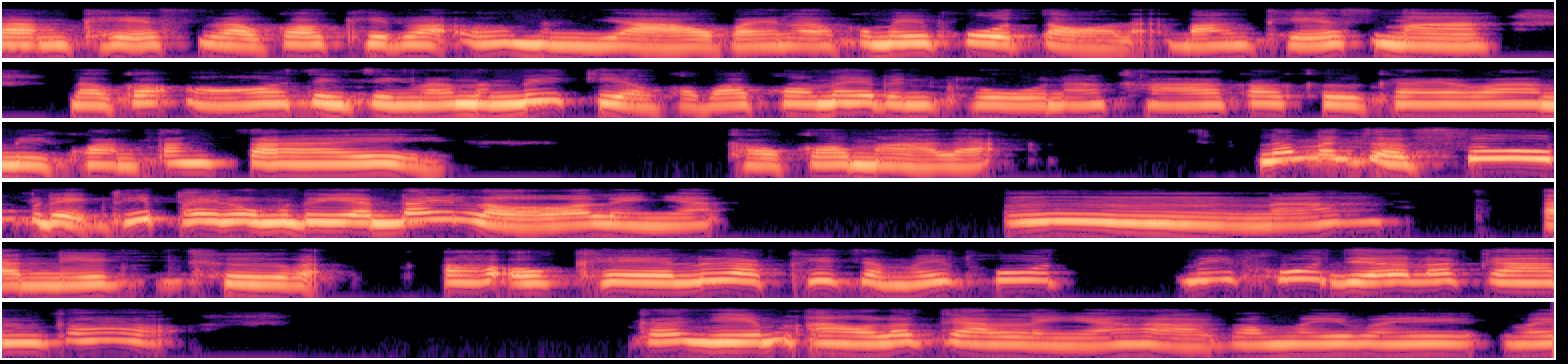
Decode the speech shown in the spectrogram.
บางเคสเราก็คิดว่าเออมันยาวไปเราก็ไม่พูดต่อแหละบางเคสมาเราก็อ๋อจริง ๆ แล้วมันไม่เกี่ยวกับว่าพ่อแม่เป็นครูนะคะ ก็คือแค่ว่ามีความตั้งใจเขาก็มาละ แล้วมันจะสู้เด็กที่ไปโรงเรียนได้เหรออะไรเงี้ย อืมนะอันนี้คือแบบ อ๋อโอเค เลือกที่จะไม่พูด ไม่พูดเยอะละกันก็ ก็ยิ้มเอาละกันอะไรเงี้ยค่ะ ก็ไม่ไม่ไม่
